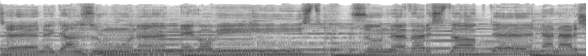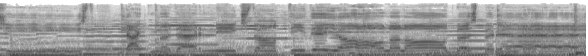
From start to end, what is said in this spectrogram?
Zijn ik dan zo'n egoïst, zo'n verstokte anarchist, dat me daar niks tot idealen laat bespreken.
